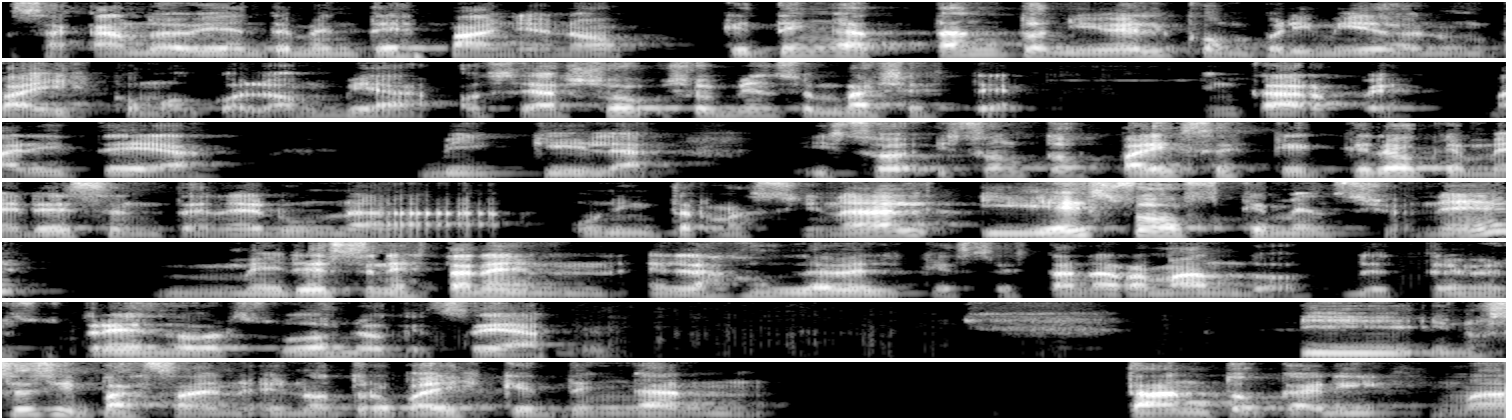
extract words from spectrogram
sacando evidentemente España, ¿no? Que tenga tanto nivel comprimido en un país como Colombia. O sea, yo, yo pienso en Ballester, en Carpe, Maritea, Viquila, y, so- y son todos países que creo que merecen tener una, una internacional, y esos que mencioné merecen estar en, en las dos levels que se están armando, de 3 versus 3, 2 versus 2, lo que sea. Y, y no sé si pasa en, en otro país que tengan tanto carisma,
